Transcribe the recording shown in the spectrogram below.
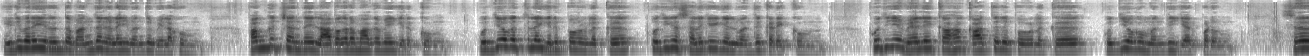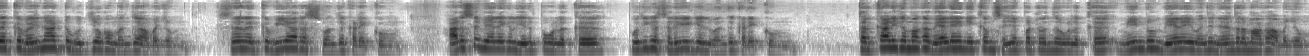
இதுவரை இருந்த மந்த நிலை வந்து விலகும். பங்குச்சந்தை லாபகரமாகவே இருக்கும். உத்தியோகத்தில் இருப்பவர்களுக்கு புதிய சலுகைகள் வந்து கிடைக்கும். புதிய வேலைக்காக காத்திருப்பவர்களுக்கு உத்தியோகம் வந்து ஏற்படும். சிலருக்கு வெளிநாட்டு உத்தியோகம் வந்து அமையும். சிலருக்கு விஆர்எஸ் வந்து கிடைக்கும். அரசு வேலைகள் இருப்பவர்களுக்கு புதிய சலுகைகள் வந்து கிடைக்கும். தற்காலிகமாக வேலை நீக்கம் செய்யப்பட்டிருந்தவர்களுக்கு மீண்டும் வேலை வந்து நிரந்தரமாக அமையும்.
